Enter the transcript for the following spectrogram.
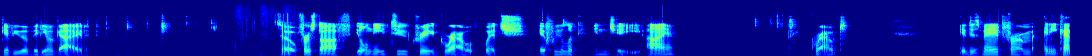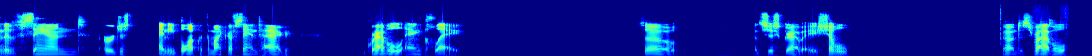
give you a video guide. So first off, you'll need to create grout, which if we look in JEI, grout, it is made from any kind of sand or just any block with the Minecraft sand tag, gravel, and clay. So let's just grab a shovel, go into survival,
